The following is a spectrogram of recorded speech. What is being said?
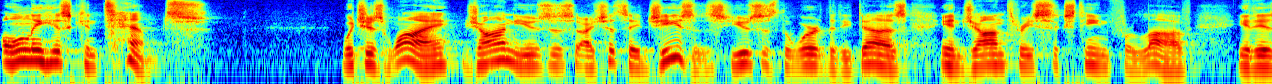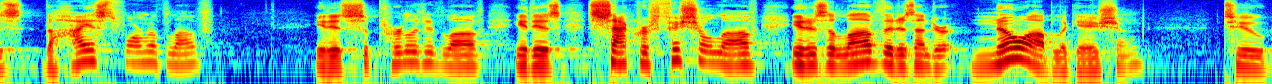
only his contempt which is why John uses, I should say Jesus uses the word that he does in John 3:16 for love. It is the highest form of love. It is superlative love. It is sacrificial love. It is a love that is under no obligation to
